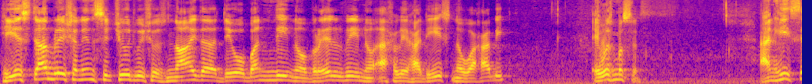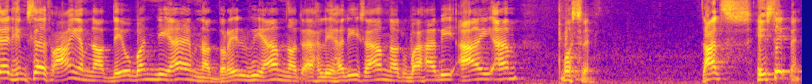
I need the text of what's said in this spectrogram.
He established an institute which was neither Deobandi, nor Barelvi, nor Ahli Hadith, nor Wahhabi. It was Muslim. And he said himself, I am not Deobandi, I am not Barelvi, I am not Ahli Hadith, I am not Wahhabi, I am Muslim. That's his statement.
